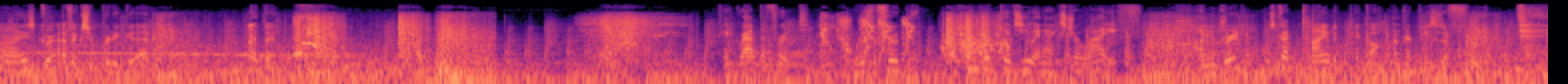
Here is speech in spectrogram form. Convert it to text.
Uh, these graphics are pretty good, aren't they? Okay, grab the fruit. What does the fruit do? A hundred gives you an extra life. Hundred? Who's got time to pick a hundred pieces of fruit?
